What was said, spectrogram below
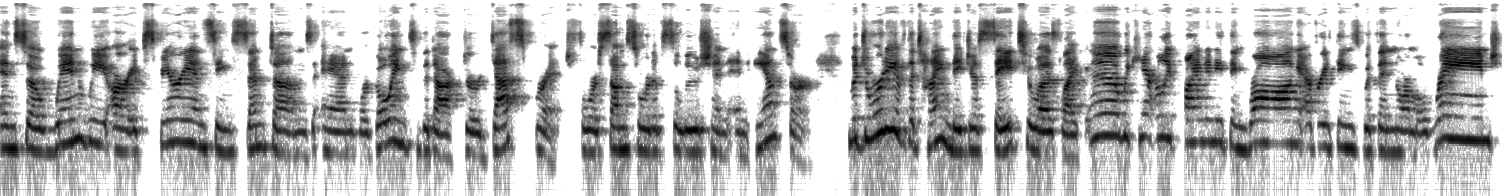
And so when we are experiencing symptoms and we're going to the doctor desperate for some sort of solution and answer, majority of the time they just say to us like, eh, we can't really find anything wrong, everything's within normal range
